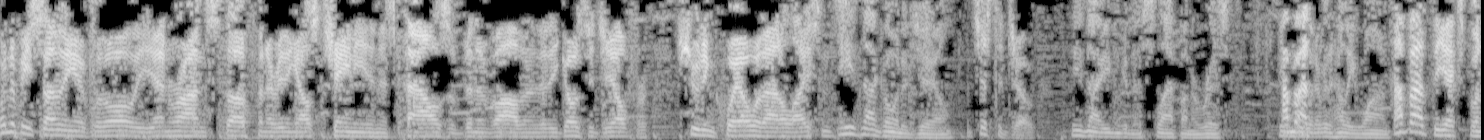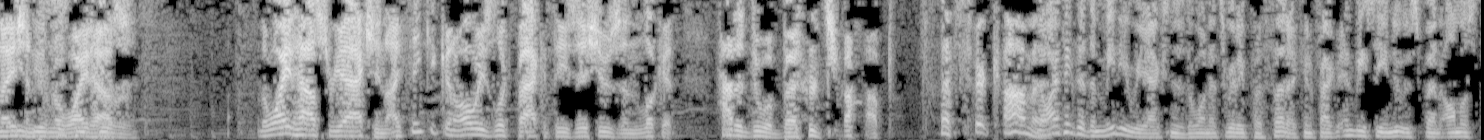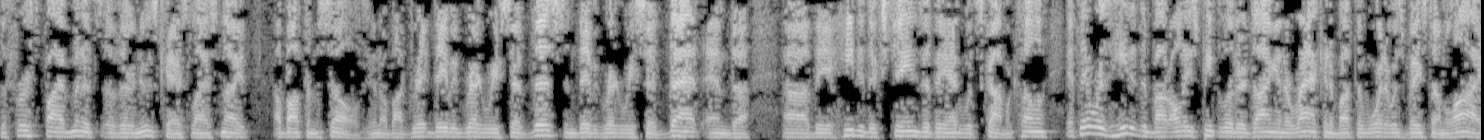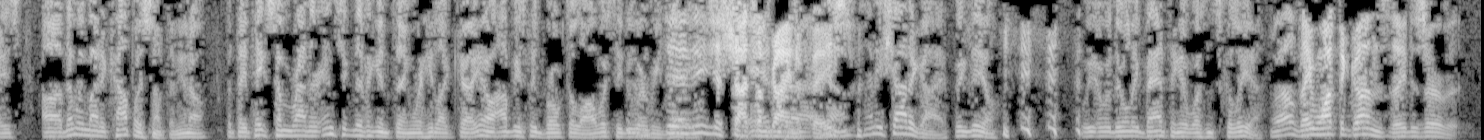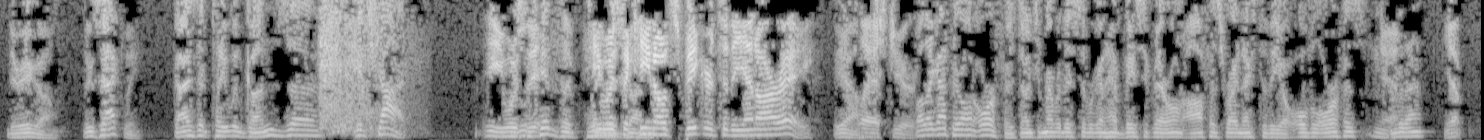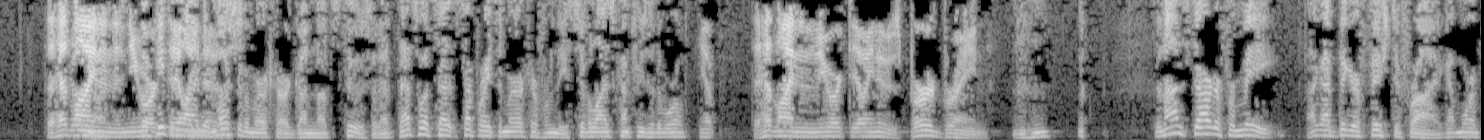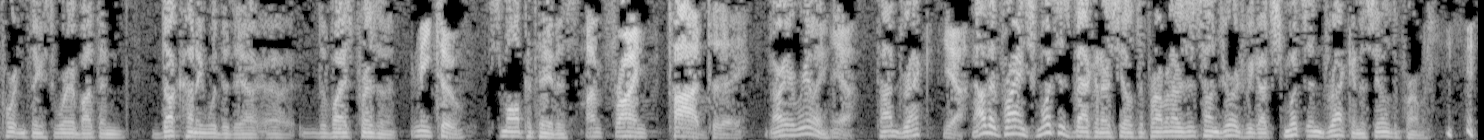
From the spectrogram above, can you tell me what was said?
Wouldn't it be something if, with all the Enron stuff and everything else, Cheney and his pals have been involved in, that he goes to jail for shooting quail without a license? He's not going to jail. It's just a joke. He's not even getting a slap on the wrist. He How about- whatever the hell he wants. How about the explanation He's from the White House? Führer. The White House reaction. I think you can always look back at these issues and look at how to do a better job. That's their comment. No, I think that the media reaction is the one that's really pathetic. In fact, NBC News spent almost the first five minutes of their newscast last night about themselves. You know, about David Gregory said this and David Gregory said that, and uh, uh, the heated exchange that they had with Scott McClellan. If they were as heated about all these people that are dying in Iraq and about the war that was based on lies, uh, then we might accomplish something. You know, but they take some rather insignificant thing where he, like, uh, you know, obviously broke the law, which they do every day. He just shot some And, guy in the uh, face. know, and he shot a guy. Big deal. we, the only bad thing it wasn't Scalia. Well, they want the guns. They deserve it. There you go. Exactly. Guys that play with guns uh, get shot. He was Little the kids that he was the guns. keynote speaker to the NRA Yeah. last year. Well, they got their own orifice. Don't you remember they said we're going to have basically our own office right next to the Oval Orifice? Yeah. Remember that? Yep. The headline in the New York keep in Daily mind that News. most of America are gun nuts too. So that that's what separates America from the civilized countries of the world. Yep. The headline in the New York Daily News: Bird brain. Mm-hmm. it's a non-starter for me. I got bigger fish to fry. I got more important things to worry about than duck hunting with the uh, uh, the vice president. Me too. Small potatoes. I'm frying Todd today. Are you really? Yeah. Todd Dreck? Yeah. Now that Brian Schmutz is back in our sales department, I was just telling George we got Schmutz and Dreck in the sales department.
